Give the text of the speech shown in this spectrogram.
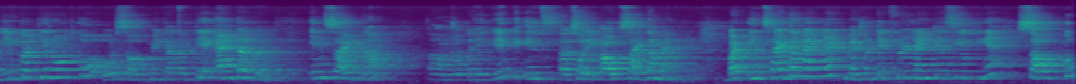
लीव करती है नॉर्थ को और साउथ में क्या करती है? एंटर करती है. इनसाइड द हम लोग कहेंगे कि in sorry outside the magnet but inside the magnet magnetic field line कैसी होती है? साउथ टू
